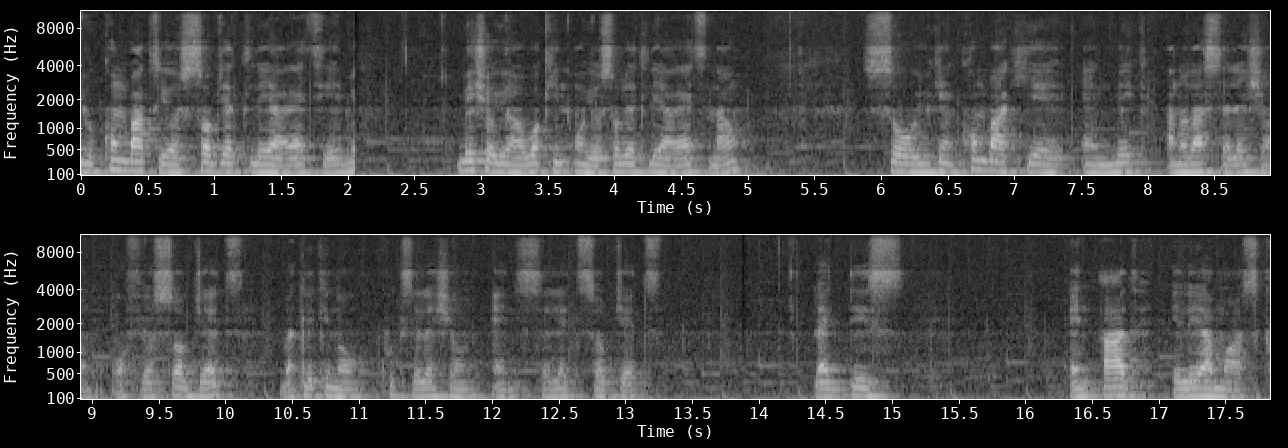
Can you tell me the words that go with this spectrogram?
you come back to your subject layer right here. Make sure you are working on your subject layer right now so you can come back here and make another selection of your subject by clicking on quick selection and select subject like this and add a layer mask.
